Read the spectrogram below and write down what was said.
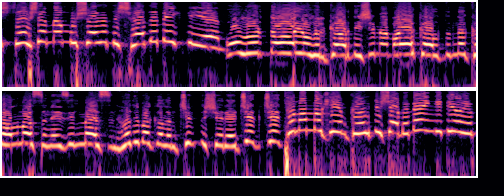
istiyorsan ben bu sene dışarıda bekleyeyim. Olur daha iyi olur kardeşim hem ayak altında kalmazsın ezilmezsin. Hadi bakalım çık dışarıya çık çık. Tamam bakayım kardeş abi ben gidiyorum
